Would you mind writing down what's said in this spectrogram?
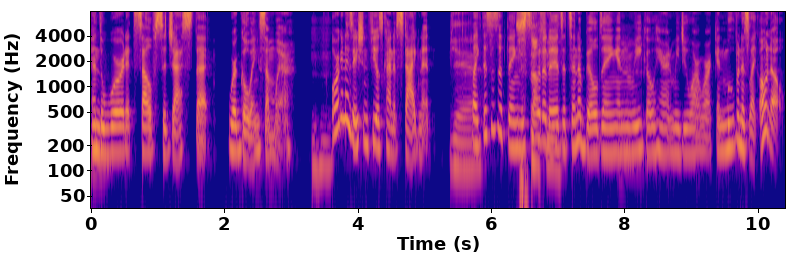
And the word itself suggests that we're going somewhere. Organization feels kind of stagnant. Yeah. Like this is a thing, this is what it is. It's in a building and we go here and we do our work. And movement is like, oh no,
